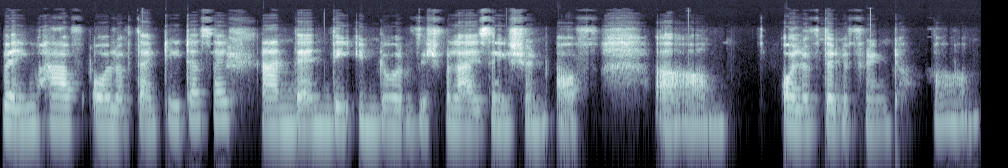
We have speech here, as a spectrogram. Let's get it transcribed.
where you have all of that data set and then the indoor visualization of um, all of the different um,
